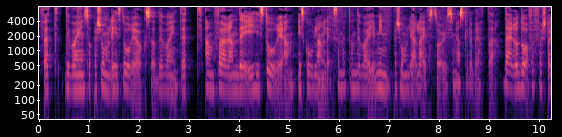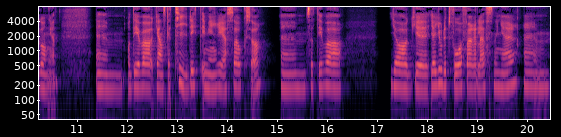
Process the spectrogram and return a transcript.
för att det var ju en så personlig historia också. Det var inte ett anförande i historien i skolan liksom. Utan det var ju min personliga life story som jag skulle berätta där och då för första gången. Um, och det var ganska tidigt i min resa också. Um, så att det var... Jag, jag gjorde två föreläsningar. Um,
